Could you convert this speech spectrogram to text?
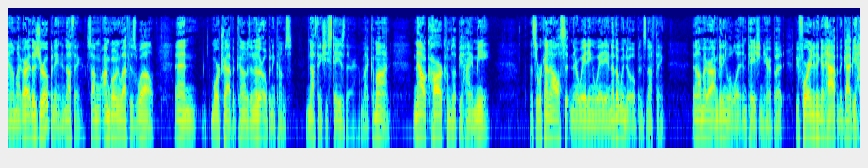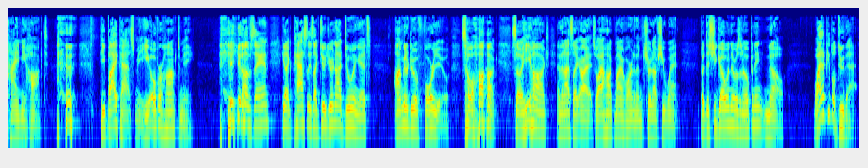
And I'm like, all right, there's your opening, and nothing. So I'm, I'm going left as well. And more traffic comes, another opening comes, nothing. She stays there. I'm like, come on. Now a car comes up behind me. And so we're kind of all sitting there waiting and waiting. Another window opens, nothing. And I'm like, all right, I'm getting a little impatient here. But before anything could happen, the guy behind me honked. he bypassed me, he overhonked me. you know what I'm saying? He like passed, he's like, dude, you're not doing it. I'm gonna do it for you. So honk. So he honked, and then I was like, all right. So I honked my horn, and then sure enough, she went. But did she go when there was an opening? No. Why do people do that?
